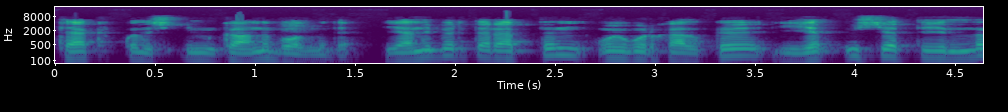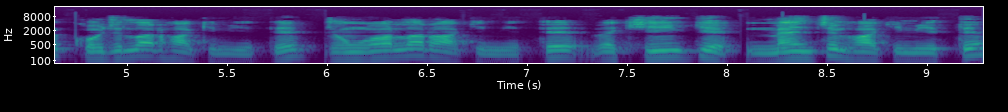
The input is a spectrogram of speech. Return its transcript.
тәкъип кылыш имканы булмады. Яни бер тарафтан уйгыр халкы 77 еллык Gurgucılar hakimiyeti, Cungarlar hakimiyeti və keyinki Mənçin hakimiyeti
